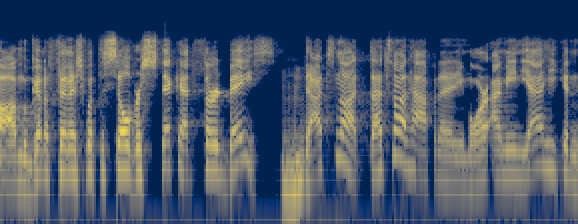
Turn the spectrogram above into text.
um, going to finish with the silver stick at third base. Mm-hmm. That's not that's not happening anymore. I mean, yeah, he can.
